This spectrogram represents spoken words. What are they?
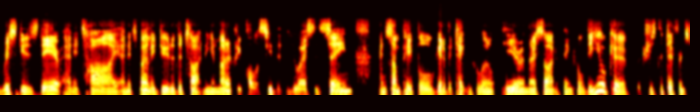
risk is there and it's high, and it's mainly due to the tightening in monetary policy that the US has seen. And some people get a bit technical here, and they cite a thing called the yield curve, which is the difference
